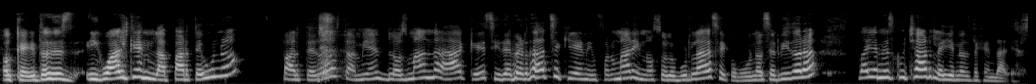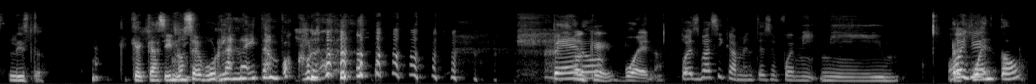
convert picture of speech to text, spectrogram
Ok, entonces, igual que en la parte 1, parte 2 también los manda a que si de verdad se quieren informar y no solo burlarse como una servidora, vayan a escuchar leyendas legendarias. Listo. Que casi no se burlan ahí tampoco, ¿no? Pero bueno, pues básicamente ese fue mi, mi Oye, recuento.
